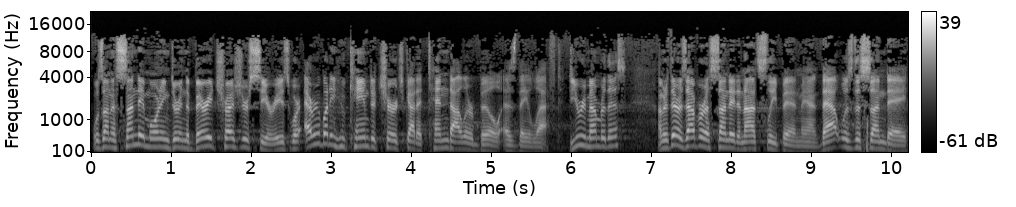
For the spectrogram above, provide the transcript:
was on a Sunday morning during the Buried Treasure series where everybody who came to church got a $10 bill as they left. Do you remember this? I mean, if there was ever a Sunday to not sleep in, man, that was the Sunday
